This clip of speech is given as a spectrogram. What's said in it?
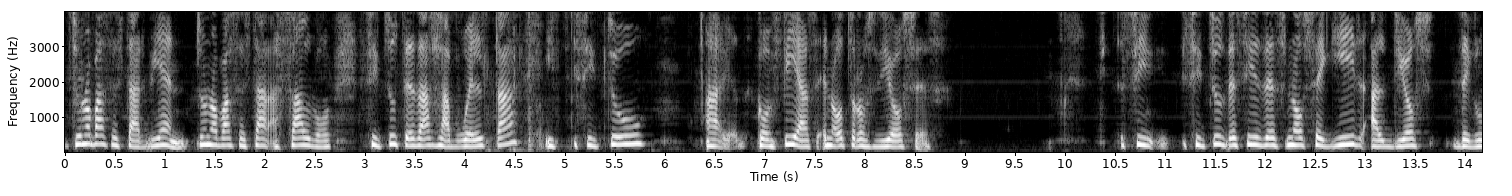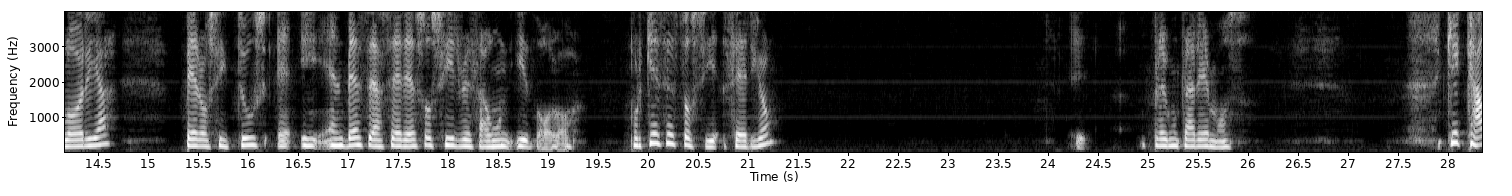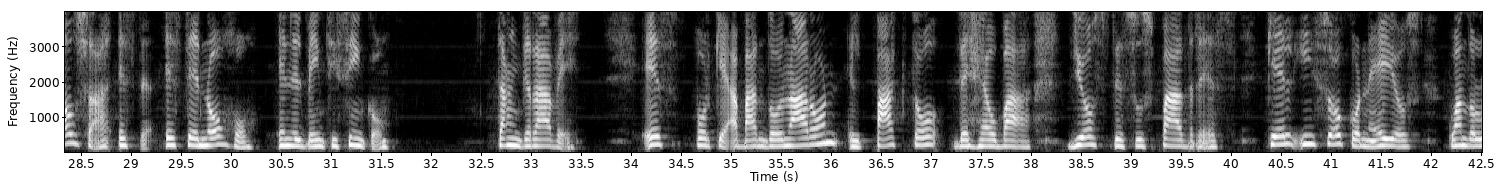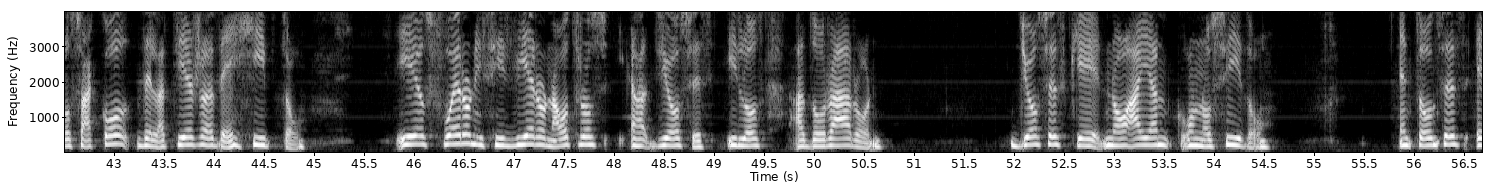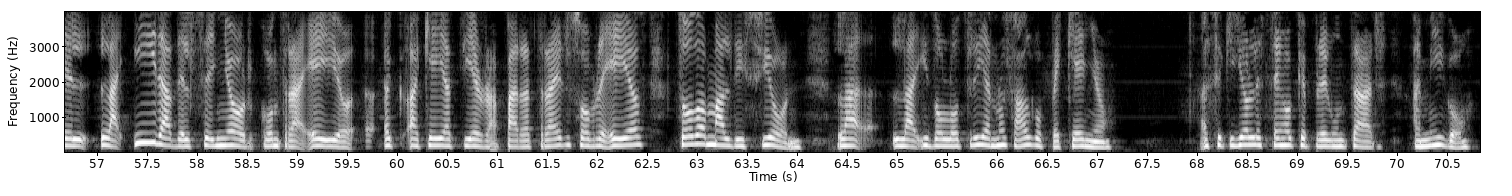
tú no vas a estar bien, tú no vas a estar a salvo si tú te das la vuelta y si tú ah, confías en otros dioses. Si, si tú decides no seguir al Dios de gloria, pero si tú, eh, y en vez de hacer eso, sirves a un ídolo. ¿Por qué es esto serio? Eh, preguntaremos, ¿qué causa este, este enojo en el 25 tan grave? Es porque abandonaron el pacto de Jehová, Dios de sus padres, que él hizo con ellos cuando los sacó de la tierra de Egipto y ellos fueron y sirvieron a otros dioses y los adoraron. Dioses que no hayan conocido. Entonces el, la ira del Señor contra ellos, aquella tierra, para traer sobre ellas toda maldición. La, la idolatría no es algo pequeño. Así que yo les tengo que preguntar, amigo,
